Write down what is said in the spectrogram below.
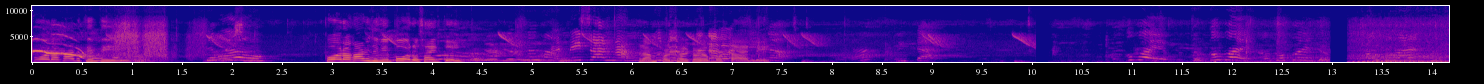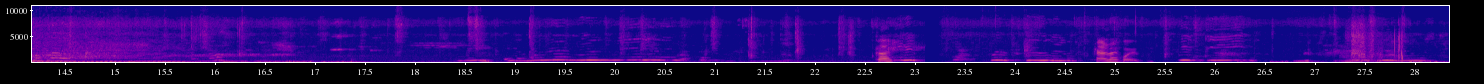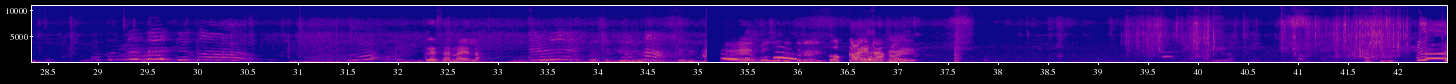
पोरं काढते ती इथं. पोरं काढते ती पोरं सायकल आम्ही सांगा. रामफळ झाड केवढं मोठं आले इथं. अगं बाई, अगं बाई, अगं बाई, अगं बाई, अगं बाई. काय काय दाखवायचं ड्रेस आणायला. काय आहे हो काय टाकलं काय?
